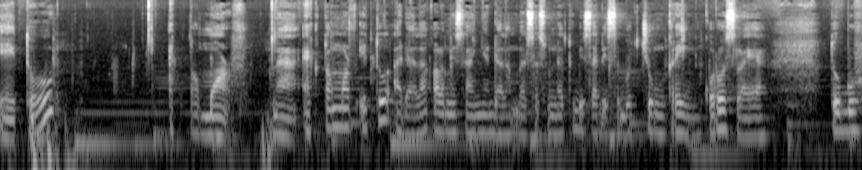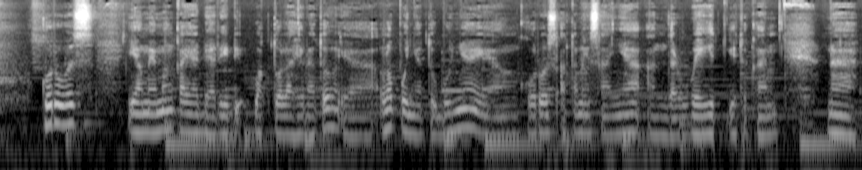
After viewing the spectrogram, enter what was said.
yaitu ectomorph Nah, ectomorph itu adalah kalau misalnya dalam bahasa Sunda itu bisa disebut cungkring, kurus lah ya. Tubuh kurus yang memang kayak dari di, waktu lahirnya tuh ya lo punya tubuhnya yang kurus atau misalnya underweight gitu kan. Nah,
